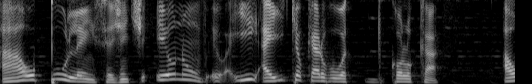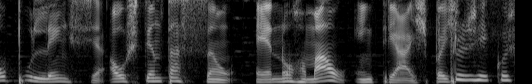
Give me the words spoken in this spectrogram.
a opulência, gente. Eu não, eu, aí, aí que eu quero colocar. A opulência, a ostentação é normal entre aspas, Para os ricos.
